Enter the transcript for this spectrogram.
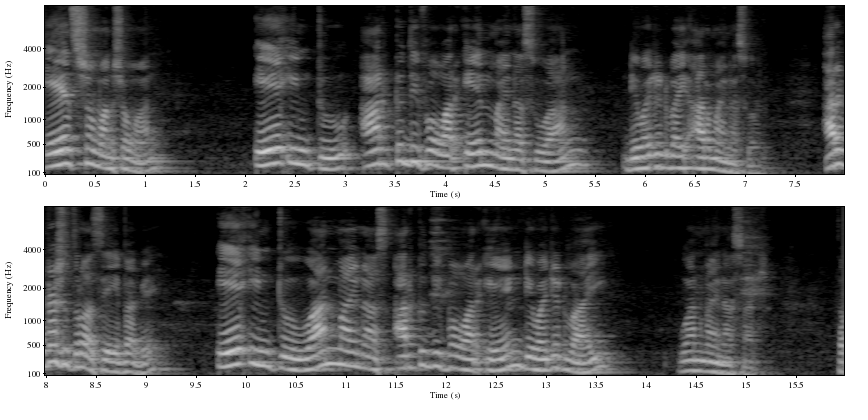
এস সমান সমান A into R to the power N minus one divided by R minus one. আরেকটা সূত্র আছে এভাবে, A into one minus R to the power N divided by one minus R. তো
